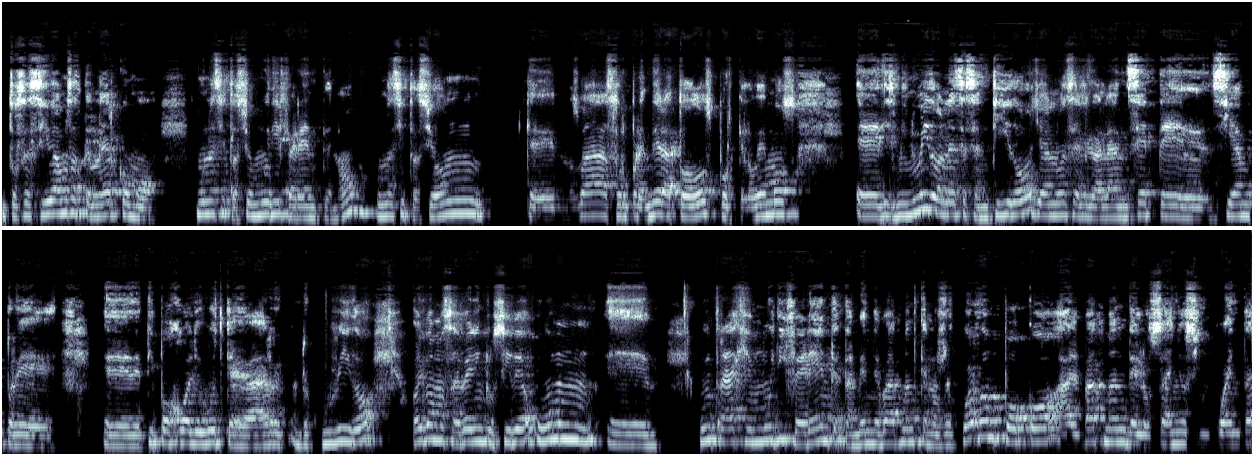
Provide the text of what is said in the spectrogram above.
Entonces sí vamos a tener como una situación muy diferente, ¿no? Una situación que nos va a sorprender a todos porque lo vemos eh, disminuido en ese sentido, ya no es el galancete siempre eh, de tipo Hollywood que ha recurrido. Hoy vamos a ver inclusive un, eh, un traje muy diferente también de Batman que nos recuerda un poco al Batman de los años 50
